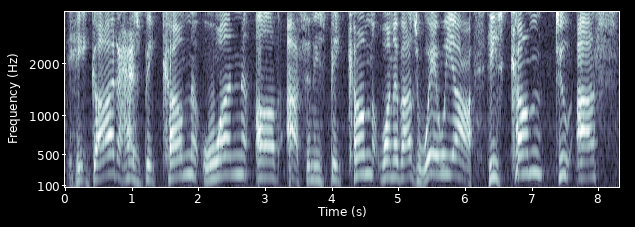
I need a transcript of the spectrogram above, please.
he, God has become one of us, and He's become one of us where we are. He's come to us,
